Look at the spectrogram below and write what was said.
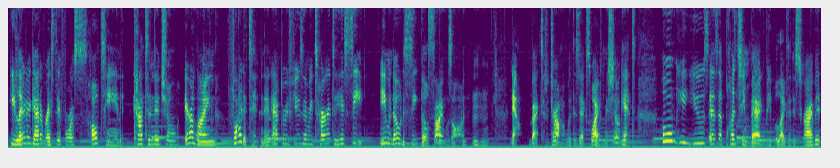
He later got arrested for assaulting Continental Airline flight attendant and after refusing to return to his seat, even though the seatbelt sign was on. Mm-hmm. Now, back to the drama with his ex-wife, Michelle Gant, whom he used as a punching bag, people like to describe it.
